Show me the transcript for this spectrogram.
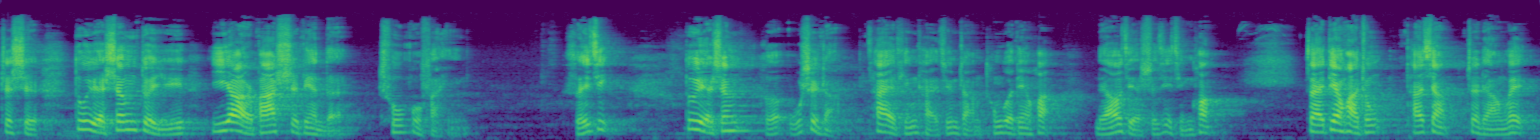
这是杜月笙对于一二八事变的初步反应。随即，杜月笙和吴市长。蔡廷锴军长通过电话了解实际情况，在电话中，他向这两位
